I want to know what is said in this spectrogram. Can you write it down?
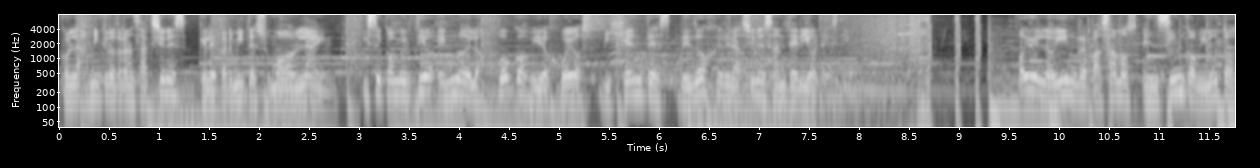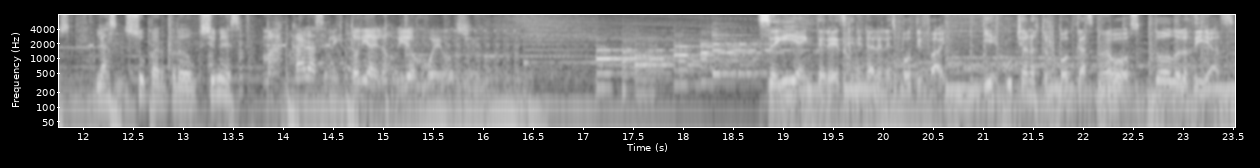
con las microtransacciones que le permite su modo online, y se convirtió en uno de los pocos videojuegos vigentes de dos generaciones anteriores. Hoy en Login repasamos en 5 minutos las superproducciones más caras en la historia de los videojuegos. Seguí a Interés General en Spotify y escucha nuestros podcasts nuevos todos los días.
